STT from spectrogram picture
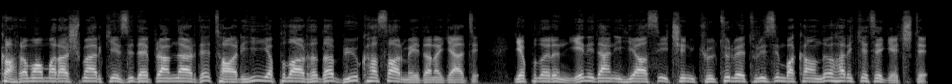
Kahramanmaraş merkezli depremlerde tarihi yapılarda da büyük hasar meydana geldi. Yapıların yeniden ihyası için Kültür ve Turizm Bakanlığı harekete geçti.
